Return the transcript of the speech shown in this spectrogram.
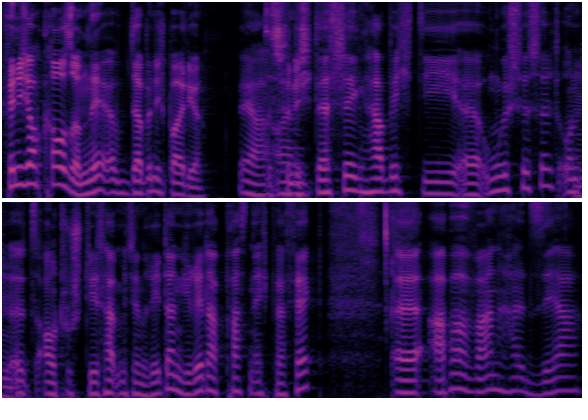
Finde ich auch grausam, ne? Da bin ich bei dir. Ja, Das ich- deswegen habe ich die äh, umgeschüsselt und Mhm. äh, das Auto steht halt mit den Rädern. Die Räder passen echt perfekt, äh, aber waren halt sehr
